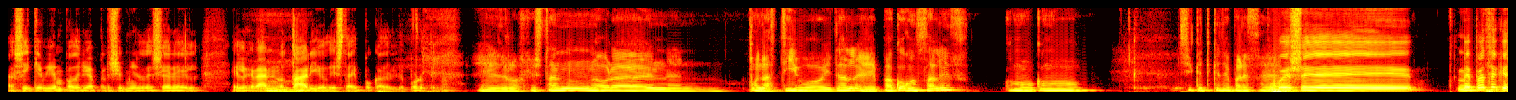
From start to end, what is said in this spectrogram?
Así que bien podría presumir de ser el, el gran notario de esta época del deporte. ¿no? Eh, de los que están ahora en, en, activo y tal, eh, Paco González, ¿cómo, cómo sí, ¿qué, te parece? Pues eh, me parece que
